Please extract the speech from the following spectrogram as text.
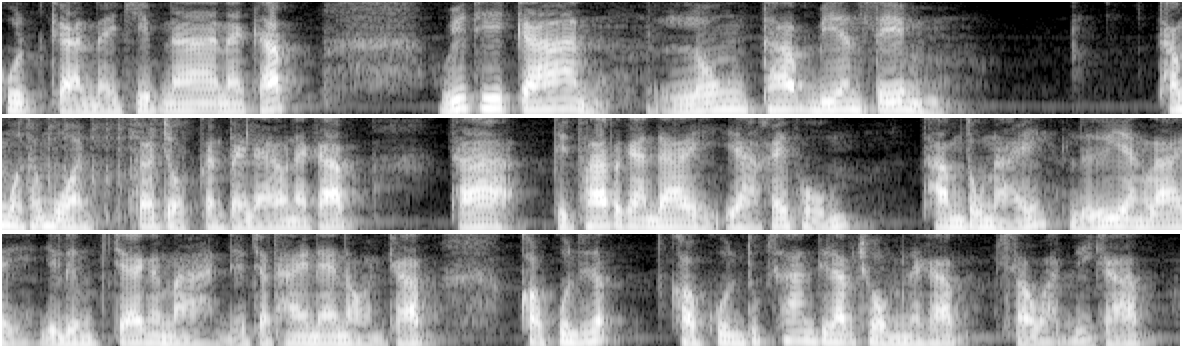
พูดกันในคลิปหน้านะครับ วิธีการลงทะเบียนซิม ทั้งหมดทั้งมวลก็จบกันไปแล้วนะครับ ถ้าผิดพลาดประการใดอยากให้ผมทำตรงไหนหรืออย่างไร อย่าลืมแจ้งกันมา เดี๋ยวจัดให้แน่นอนครับ ขอบคุณที่ขอบคุณทุกท่านที่รับชมนะครับ สวัสดีครับ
